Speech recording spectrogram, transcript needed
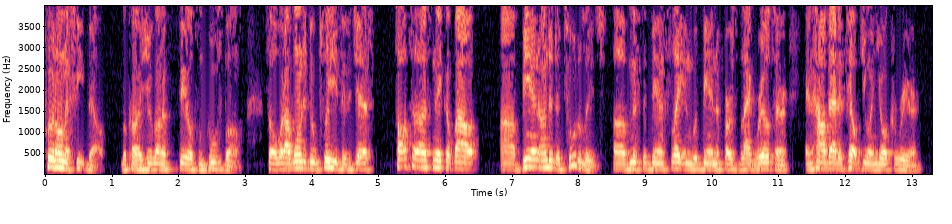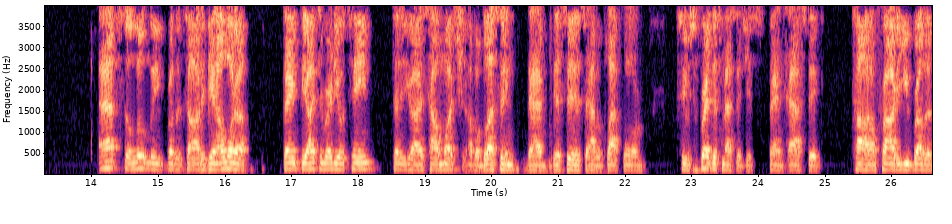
put on a seatbelt because you're gonna feel some goosebumps. So what I want to do, please, is just talk to us, Nick, about uh, being under the tutelage of Mr. Ben Slayton with being the first black realtor and how that has helped you in your career. Absolutely, Brother Todd. Again, I want to thank the IT Radio team, tell you guys how much of a blessing that this is to have a platform to spread this message. It's fantastic. Todd, I'm proud of you, brother,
